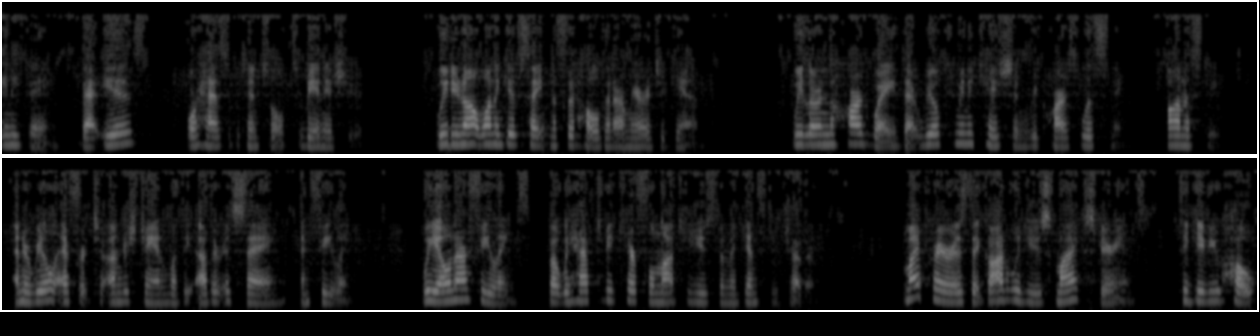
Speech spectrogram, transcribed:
anything that is or has the potential to be an issue. We do not want to give Satan a foothold in our marriage again. We learned the hard way that real communication requires listening, honesty, and a real effort to understand what the other is saying and feeling. We own our feelings, but we have to be careful not to use them against each other. My prayer is that God would use my experience to give you hope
